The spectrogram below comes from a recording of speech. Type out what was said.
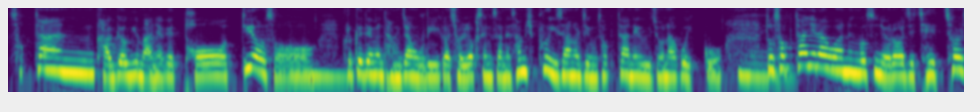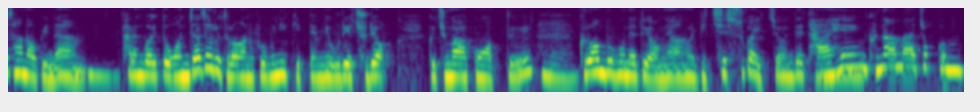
석탄 가격이 만약에 더 뛰어서 음. 그렇게 되면 당장 우리가 전력 생산의 30% 이상을 지금 석탄에 의존하고 있고 네. 또 석탄이라고 하는 것은 여러 가지 제철 산업이나 음. 다른 거에 또 원자재로 들어가는 부분이 있기 때문에 우리의 주력 그 중화학공업들 네. 그런 부분에도 영향을 미칠 수가 있죠. 근데 다행 음. 그나마 조금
